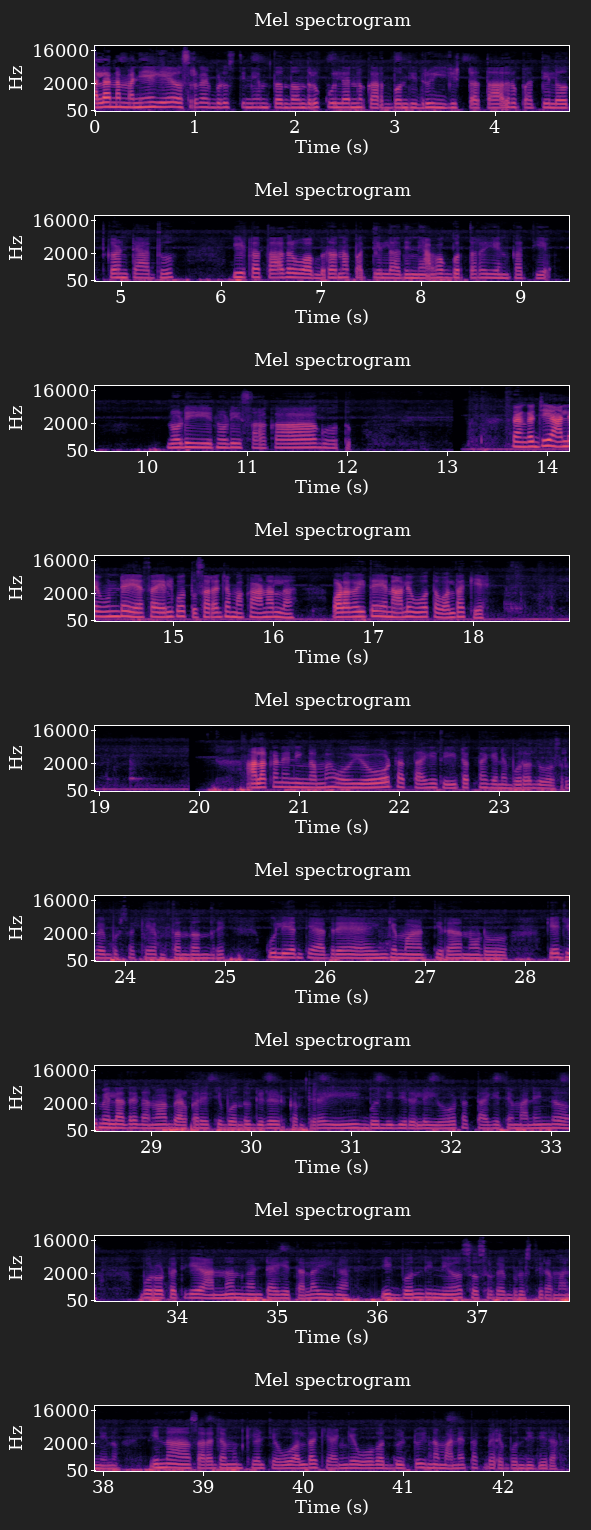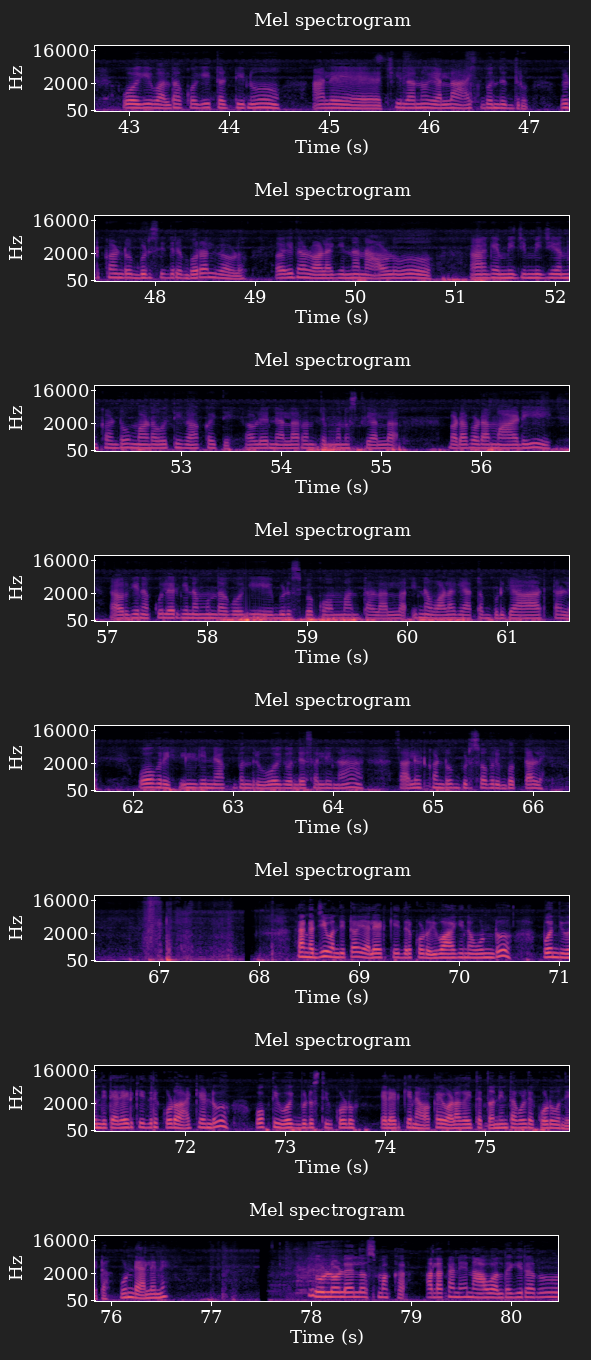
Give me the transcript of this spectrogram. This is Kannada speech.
ಅಲ್ಲ ನಮ್ಮ ಮನೆಗೆ ಹೊಸ್ರಗಾಗಿ ಬಿಡಿಸ್ತೀನಿ ಅಂತಂದಂದ್ರು ಕೂಲಿಯನ್ನು ಕರೆದು ಬಂದಿದ್ರು. ಈಗ ಇಷ್ಟೊತ್ತಾದ್ರೂ ಪತ್ತಿಲ್ಲ ಹತ್ತು ಗಂಟೆ ಆಯ್ತು ಇಷ್ಟೊತ್ತಾದ್ರೂ ಒಬ್ಬರನ್ನ ಪತ್ತಿಲ್ಲ. ಅದನ್ನು ಯಾವಾಗ ಬರ್ತಾರ ಏನು ಕತ್ತೀಯ ನೋಡಿ ನೋಡಿ ಸಾಕಾಗೋತು. ರಂಗಜ್ಜಿ ಆಲೆ ಉಂಡೆ ಎಸ ಎಲ್ಲಿ ಗೊತ್ತು? ಸರಂಜಮ್ಮ ಕಾಣಲ್ಲ. ಒಳಗೈತೆ ಏನು ಆಲೆ ಓತ ಹೊಲ್ದಕ್ಕೆ ಅಲ್ಲ ಕಣೆ ನಿಂಗಮ್ಮ ಈ ಈಟತ್ನಾಗೇನೆ ಬರೋದು. ಹಸ್ರುಗಾಯಿ ಬಿಡ್ಸೋಕ್ಕೆ ಅಂತಂದಂದ್ರೆ ಕೂಲಿ ಅಂತೆ ಆದರೆ ಹಿಂಗೆ ಮಾಡ್ತೀರಾ ನೋಡು. ಕೆ ಜಿ ಮೇಲೆ ಆದರೆ ಗನ್ಮ ಬೆಳ್ಕರೈತಿ ಬಂದು ಗಿಡ ಹಿಡ್ಕೊಂತೀರ. ಈಗ ಬಂದಿದ್ದೀರಲ್ಲ ಏಟತ್ತಾಗೈತೆ ಮನೆಯಿಂದ ಬರೋಟೊತ್ತಿಗೆ ಹನ್ನೊಂದು ಗಂಟೆ ಆಗೈತಲ್ಲ ಈಗ. ಈಗ ಬಂದು ನೀವು ಹಸ್ರುಗಾಯಿ ಬಿಡಿಸ್ತೀರಮ್ಮ ನೀನು? ಇನ್ನು ಸರಜಮ್ಮನ ಕೇಳ್ತೇವೆ ಹೊಲ್ದಕ್ಕೆ ಹಂಗೆ ಹೋಗೋದು ಬಿಟ್ಟು ಇನ್ನು ಮನೆ ತಕ್ಕ ಬೇರೆ ಬಂದಿದ್ದೀರ. ಹೋಗಿ ಹೊಲ್ದಕ್ಕೆ ಹೋಗಿ ತಟ್ಟಿನೂ, ಆಲೆ ಚೀಲನೂ ಎಲ್ಲ ಹಾಕಿ ಬಂದಿದ್ರು. ಇಟ್ಕೊಂಡು ಬಿಡಿಸಿದ್ರೆ ಬರಲ್ವೇ ಅವಳು? ಒಯ್ದಾಳು ಒಳಗಿನ್ನ ಅವಳು ಹಾಗೆ ಮಿಜಿ ಮಿಜಿ ಅಂದ್ಕೊಂಡು ಮಾಡೋ ಹೊತ್ತಿಗೆ ಹಾಕೈತಿ ಅವಳೇನು ಎಲ್ಲರಂತೆ ಮನಸ್ತಿ ಅಲ್ಲ ಬಡ ಬಡ ಮಾಡಿ ಅವ್ರಿಗಿನ ಕೂಲಿಯರ್ಗಿನ್ನ ಮುಂದಾಗ ಹೋಗಿ ಬಿಡಿಸ್ಬೇಕು ಅಮ್ಮ ಅಂತಾಳಲ್ಲ. ಇನ್ನು ಒಳಗೆ ಆತ ಬುಡ್ಗೆ ಆಡ್ತಾಳೆ. ಹೋಗ್ರಿ ಇಲ್ಲಿಗಿನ ಯಾಕೆ ಬಂದ್ರಿ? ಹೋಗಿ ಒಂದೇ ಸಲಿನ ಸಾಲಿಟ್ಕೊಂಡು ಬಿಡಿಸೋಗ್ರಿ ಬತ್ತಾಳೆ. ರಂಗಜ್ಜಿ ಒಂದಿಟ್ಟ ಎಲೆ ಅಡಿಕೆ ಇದ್ರೆ ಕೊಡು. ಇವಾಗಿನ ಉಂಡು. ಬಂದು ಒಂದಿಟ ಎಲೆ ಅಡಿಕೆ ಇದ್ರೆ ಕೊಡು. ಹಾಕ್ಯಂಡು ಹೋಗ್ತೀವಿ, ಹೋಗಿ ಬಿಡಿಸ್ತೀವಿ ಕೊಡು. ಎಲೆ ಅಡಿಕೆ ನಾವು ಕೈ ಒಳಗೈತೆ ತನ್ನಿಂದ ತಗೊಳ್ಳೆ, ಕೊಡು ಒಂದಿಟ. ಉಂಡೆ ಅಲೆನೇ ಇವಳೊಳ್ಳೆ ಲಸ್ಮಕ್ಕ ಅಲ್ಲ ಕಣೆ, ನಾವು ಹೊಲ್ದಾಗಿರೋರು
